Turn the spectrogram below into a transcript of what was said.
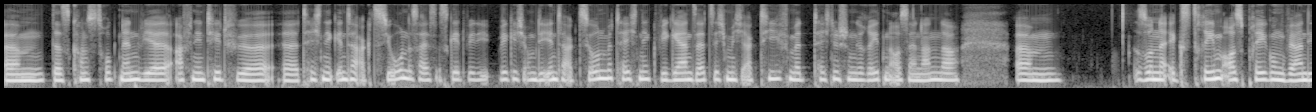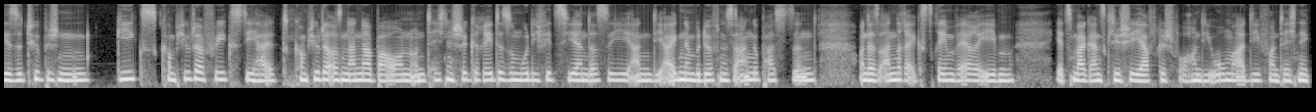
Ähm, das Konstrukt nennen wir Affinität für äh, Technikinteraktion. Das heißt, es geht wirklich um die Interaktion mit Technik. Wie gern setze ich mich aktiv mit technischen Geräten auseinander? Ähm, so eine Extremausprägung wären diese typischen Geeks, Computerfreaks, die halt Computer auseinanderbauen und technische Geräte so modifizieren, dass sie an die eigenen Bedürfnisse angepasst sind. Und das andere Extrem wäre eben, jetzt mal ganz klischeehaft gesprochen, die Oma, die von Technik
